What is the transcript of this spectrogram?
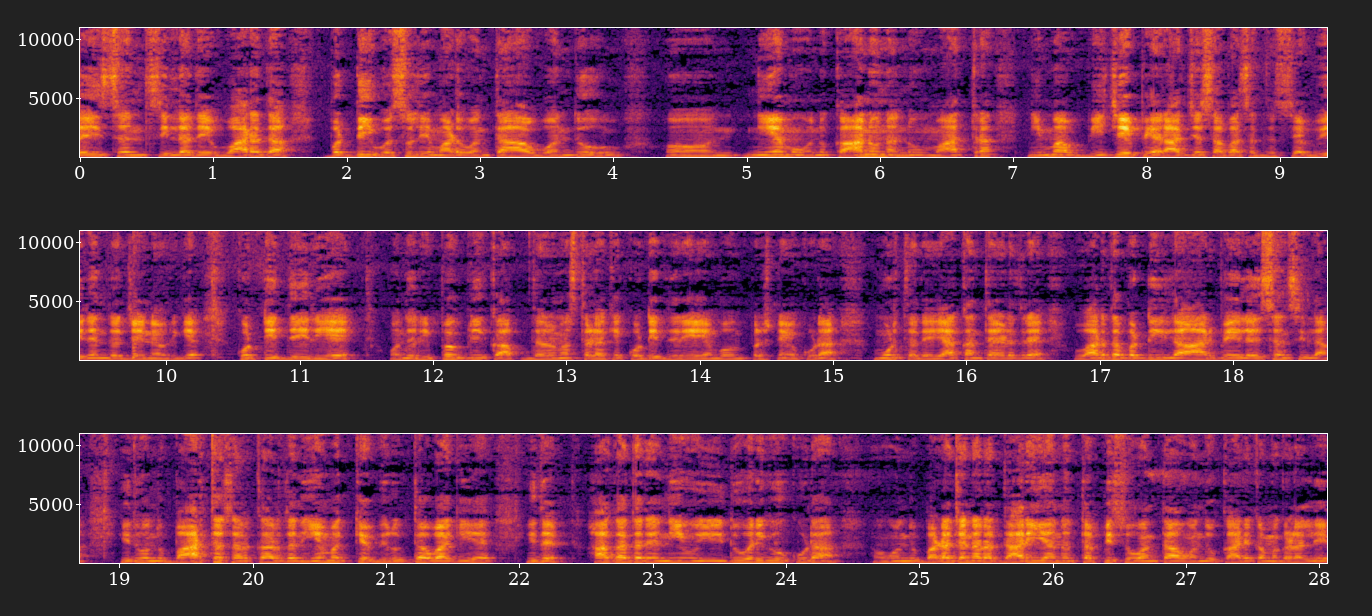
ಲೈಸೆನ್ಸ್ ಇಲ್ಲದೆ ವಾರದ ಬಡ್ಡಿ ವಸೂಲಿ ಮಾಡುವಂತಹ ಒಂದು ನಿಯಮವನ್ನು, ಕಾನೂನನ್ನು ಮಾತ್ರ ನಿಮ್ಮ ಬಿಜೆಪಿಯ ರಾಜ್ಯಸಭಾ ಸದಸ್ಯ ವೀರೇಂದ್ರ ಜೈನ್ ಅವರಿಗೆ ಕೊಟ್ಟಿದ್ದೀರಿಯೇ? ಒಂದು ರಿಪಬ್ಲಿಕ್ ಆಫ್ ಧರ್ಮಸ್ಥಳಕ್ಕೆ ಕೊಟ್ಟಿದ್ದೀರಿ ಎಂಬ ಒಂದು ಪ್ರಶ್ನೆಯು ಕೂಡ ಮೂಡ್ತದೆ. ಯಾಕಂತ ಹೇಳಿದ್ರೆ, ವಾರದ ಬಡ್ಡಿ ಇಲ್ಲ, ಆರ್ ಬಿ ಐ ಲೈಸೆನ್ಸ್ ಇಲ್ಲ. ಇದು ಒಂದು ಭಾರತ ಸರ್ಕಾರದ ನಿಯಮಕ್ಕೆ ವಿರುದ್ಧವಾಗಿಯೇ ಇದೆ. ಹಾಗಾದರೆ ನೀವು ಇದುವರೆಗೂ ಕೂಡ ಒಂದು ಬಡ ಜನರ ದಾರಿಯನ್ನು ತಪ್ಪಿಸುವಂತಹ ಒಂದು ಕಾರ್ಯಕ್ರಮಗಳಲ್ಲಿ,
